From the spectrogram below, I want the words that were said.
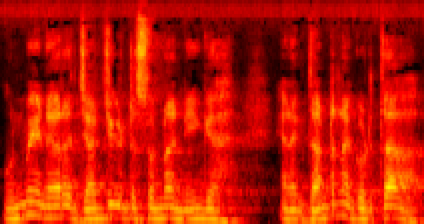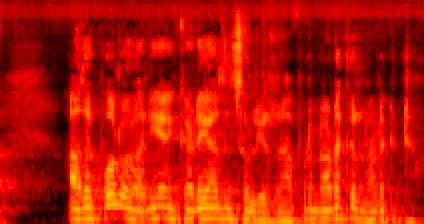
உண்மையை நேரம் ஜட்ஜுக்கிட்ட சொன்னால் நீங்கள் எனக்கு தண்டனை கொடுத்தா அதை போல் ஒரு அநியாயம் கிடையாதுன்னு சொல்லிடுறேன். அப்புறம் நடக்கிற நடக்கட்டும்.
